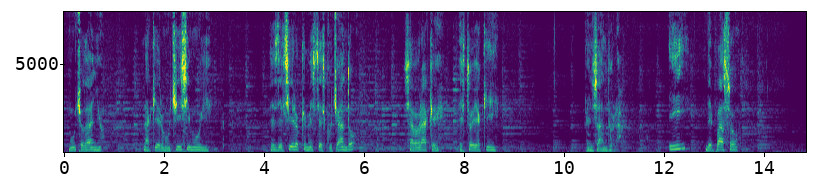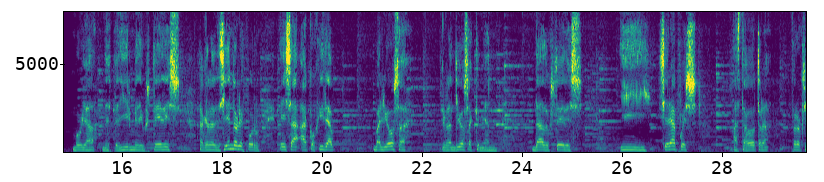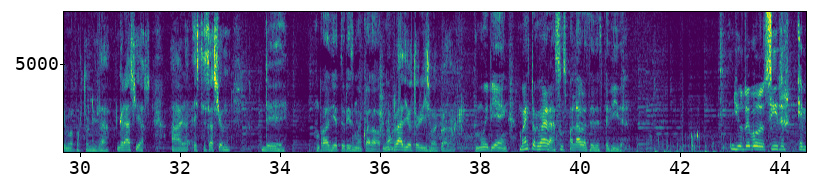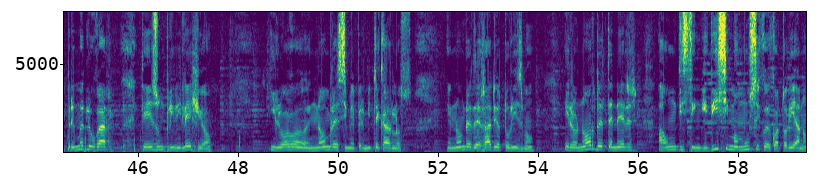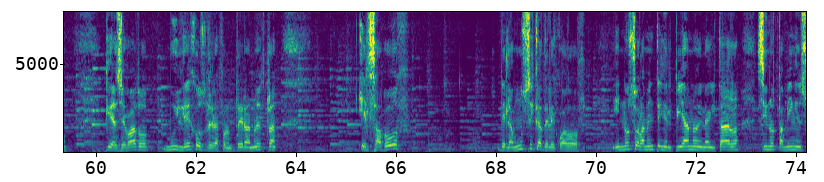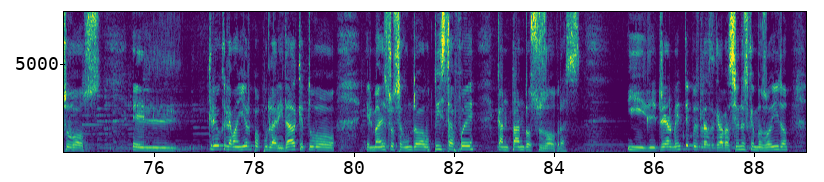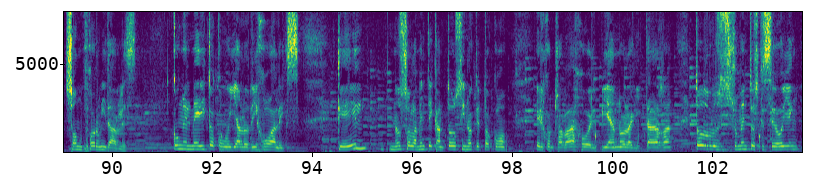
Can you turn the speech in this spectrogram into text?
mucho daño. La quiero muchísimo y desde el cielo que me esté escuchando sabrá que estoy aquí pensándola. Y de paso voy a despedirme de ustedes agradeciéndoles por esa acogida valiosa, grandiosa que me han dado ustedes. Y será pues hasta otra próxima oportunidad. Gracias a esta estación de Radio Turismo Ecuador, ¿no? Radio Turismo Ecuador. Muy bien. Maestro Guevara, sus palabras de despedida. Yo debo decir, en primer lugar, que es un privilegio, y lo hago en nombre, si me permite Carlos, en nombre de Radio Turismo, el honor de tener a un distinguidísimo músico ecuatoriano que ha llevado muy lejos de la frontera nuestra el sabor de la música del Ecuador y no solamente en el piano, en la guitarra, sino también en su voz. El- creo que la mayor popularidad que tuvo el maestro Segundo Bautista fue cantando sus obras. Y realmente pues las grabaciones que hemos oído son formidables. Con el mérito, como ya lo dijo Alex, que él no solamente cantó, sino que tocó el contrabajo, el piano, la guitarra, todos los instrumentos que se oyen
